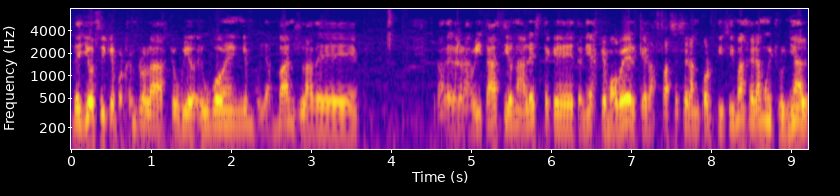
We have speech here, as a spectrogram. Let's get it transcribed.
de Yoshi, que por ejemplo las que hubo, hubo en Game Boy Advance, la de la del gravitacional este que tenías que mover, que las fases eran cortísimas, era muy truñal.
